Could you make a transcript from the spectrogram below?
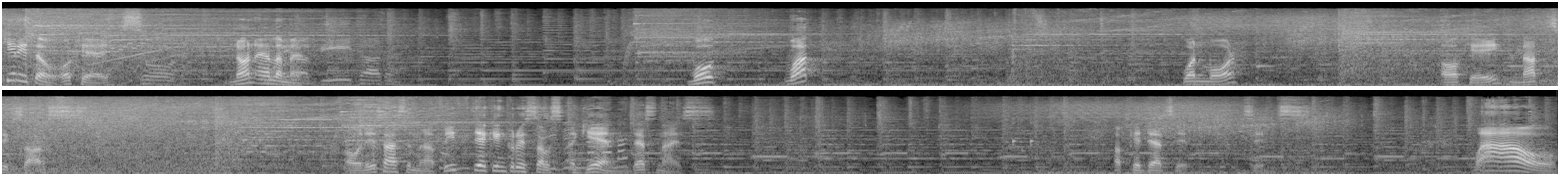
Kirito, okay. Non-element. What? What? One more? Okay, not 6 stars. Oh, this has enough. 50 Aking crystals again. That's nice. Okay, that's it. Seems. Wow.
